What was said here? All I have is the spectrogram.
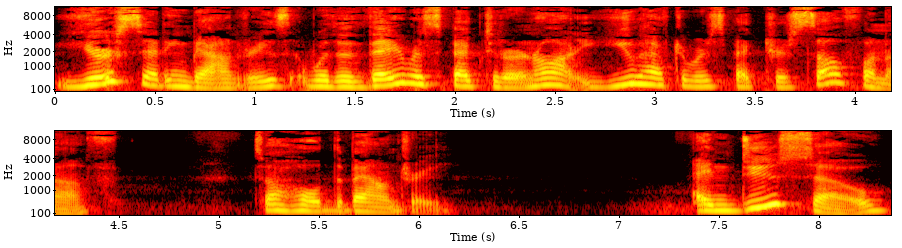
you're setting boundaries, whether they respect it or not, you have to respect yourself enough to hold the boundary and do so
